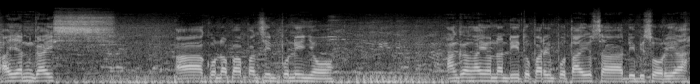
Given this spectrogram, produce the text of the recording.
Ayan guys. Ah, kung napapansin po ninyo hanggang ngayon nandito pa rin po tayo sa Divisoria.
